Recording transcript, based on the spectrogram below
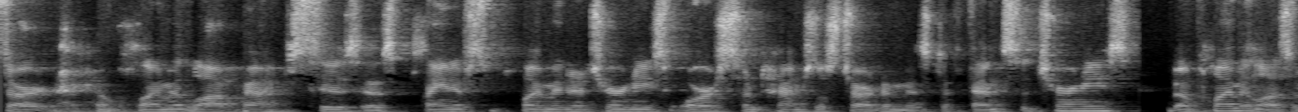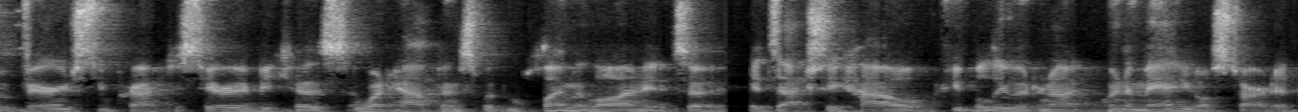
start employment law practices as plaintiffs' employment attorneys, or sometimes they'll start them as defense attorneys. Employment law is a very interesting practice area because what happens with employment law, and it's a it's actually how, if you believe it or not, Quinn Emanuel started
